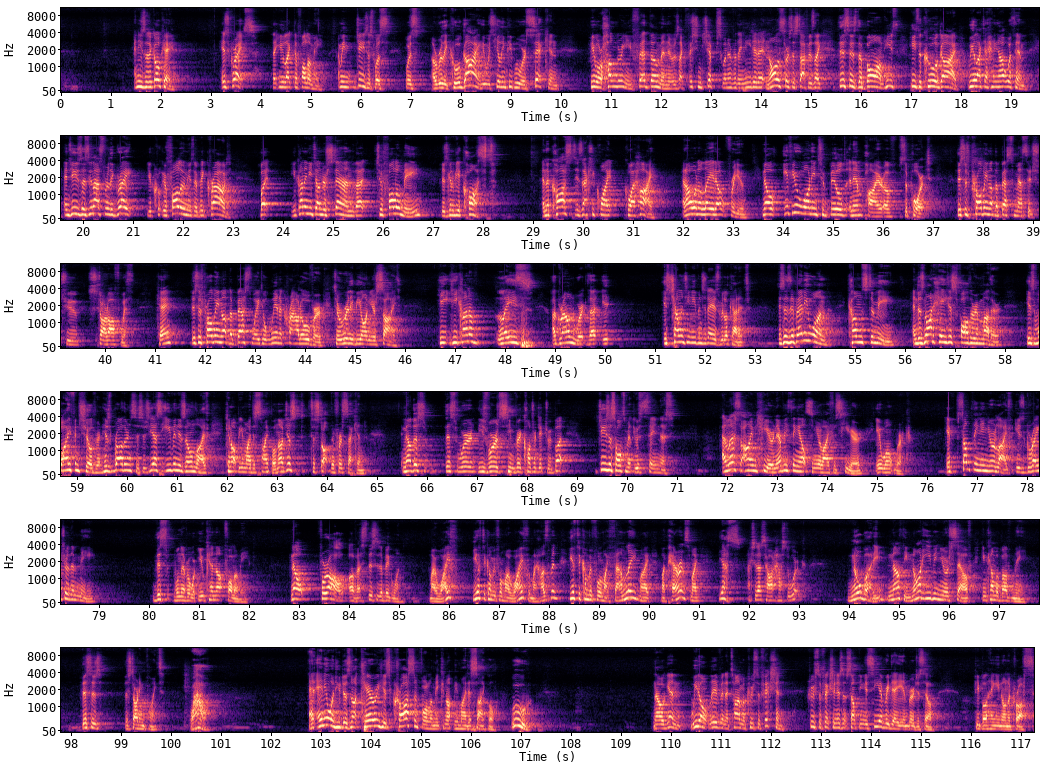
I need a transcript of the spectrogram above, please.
And he's like, okay, it's great that you like to follow me. I mean, Jesus was, was a really cool guy. He was healing people who were sick and People were hungry and he fed them and it was like fish and chips whenever they needed it and all this sorts of stuff. Is like, this is the bomb. He's, he's a cool guy. We like to hang out with him. And Jesus says, you know, that's really great. You're, you're following me as a big crowd. But you kind of need to understand that to follow me, there's going to be a cost. And the cost is actually quite, quite high. And I want to lay it out for you. Now, if you're wanting to build an empire of support, this is probably not the best message to start off with. Okay? This is probably not the best way to win a crowd over to really be on your side. He, he kind of lays a groundwork that it is challenging even today as we look at it. He says, if anyone comes to me and does not hate his father and mother, his wife and children, his brother and sisters, yes, even his own life, cannot be my disciple. Now, just to stop there for a second. Now, this this word, these words seem very contradictory, but Jesus ultimately was saying this. unless I'm here and everything else in your life is here, it won't work. If something in your life is greater than me, this will never work. You cannot follow me. Now, for all of us, this is a big one. My wife, you have to come before my wife or my husband. You have to come before my family, my, my parents, my, yes, actually that's how it has to work. Nobody, nothing, not even yourself can come above me. This is the starting point. Wow. And anyone who does not carry his cross and follow me cannot be my disciple. Ooh. Now again, we don't live in a time of crucifixion. Crucifixion isn't something you see every day in Burgess Hill. People hanging on a cross.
